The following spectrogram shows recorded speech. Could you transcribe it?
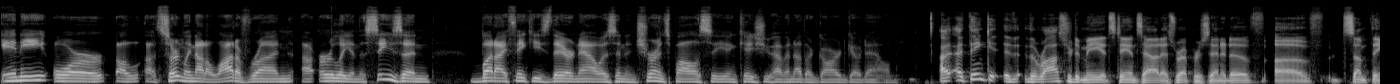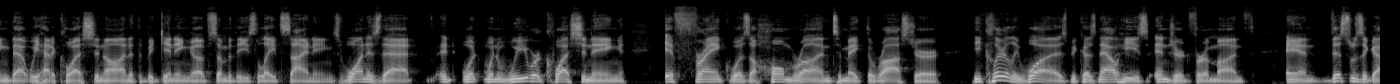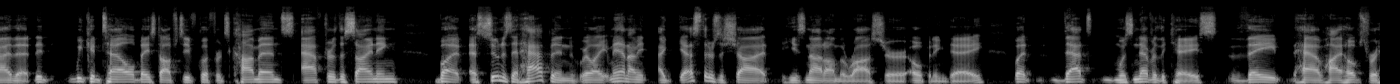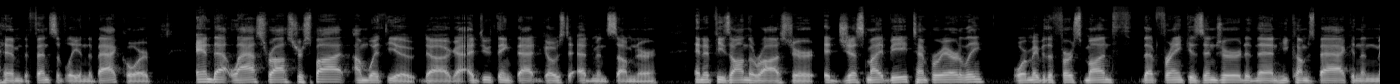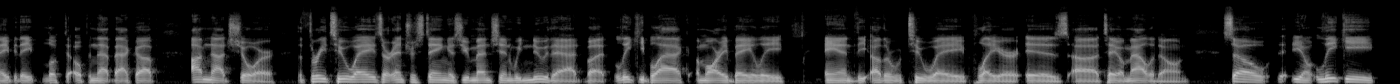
any or a, a, certainly not a lot of run uh, early in the season but I think he's there now as an insurance policy in case you have another guard go down. I, think the roster to me it stands out as representative of something that we had a question on at the beginning of some of these late signings. One is that it, when we were questioning if Frank was a home run to make the roster, he clearly was because now he's injured for a month. And this was a guy that it, we could tell based off Steve Clifford's comments after the signing but as soon as it happened, we're like, man, I mean, I guess there's a shot he's not on the roster opening day, but that was never the case. They have high hopes for him defensively in the backcourt. And that last roster spot, I'm with you, Doug. I do think that goes to Edmund Sumner. And if he's on the roster, it just might be temporarily, or maybe the first month that Frank is injured and then he comes back and then maybe they look to open that back up. I'm not sure. The three two ways are interesting, as you mentioned. We knew that, but Leaky Black, Amari Bailey, and the other two way player is uh, Theo Maledon. So, you know, Leaky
